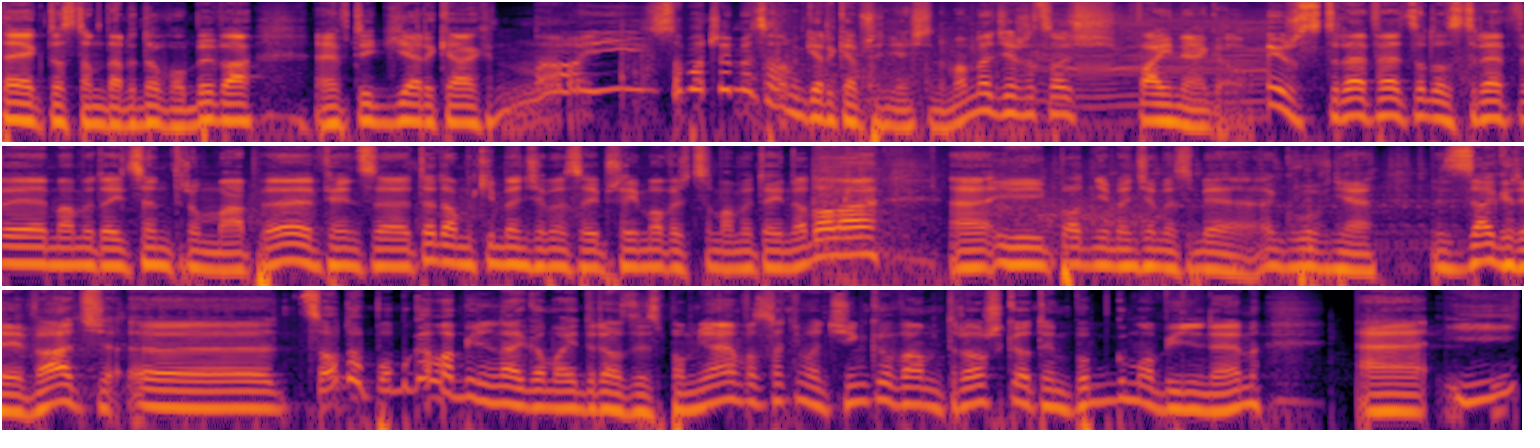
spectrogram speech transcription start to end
tak jak to standardowo bywa e, w tych gierkach. No i zobaczymy co nam gierka przyniesie. No mam nadzieję, że coś fajnego. Już strefę, co do strefy mamy tutaj centrum mapy, więc e, te domki będziemy sobie przejmować co mamy tutaj na dole e, i pod nie będziemy sobie głównie zagrywać. Co do PUBG mobilnego moi drodzy, wspomniałem w ostatnim odcinku wam troszkę o tym PUBG mobilnym i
